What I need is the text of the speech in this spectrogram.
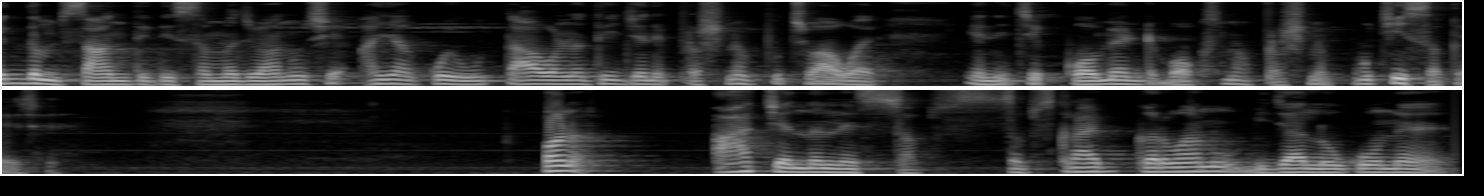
એકદમ શાંતિથી સમજવાનું છે. અહીંયા કોઈ ઉતાવળ નથી, જેને પ્રશ્ન પૂછવા હોય, એ નીચે કોમેન્ટ બોક્સમાં પ્રશ્ન પૂછી શકે છે. પણ આ ચેનલને સબસ્ક્રાઈબ કરવાનું, બીજા લોકોને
